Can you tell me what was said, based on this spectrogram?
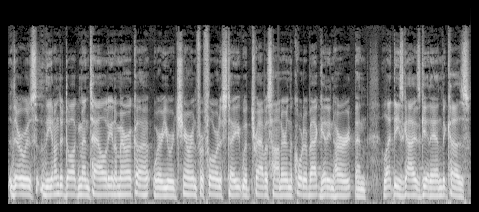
there was the underdog mentality in America where you were cheering for Florida State with Travis Hunter and the quarterback getting hurt and let these guys get in because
